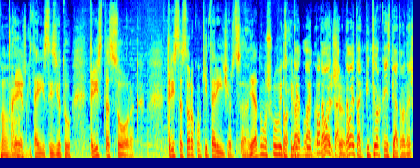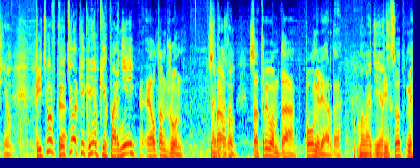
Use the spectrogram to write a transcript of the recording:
Эдж, гитарист из Юту, 340. 340 у Кита Ричардса. Я думаю, что у этих Ну, да, ребят будет ладно, давай побольше. так, давай так, пятерка из пятого начнем. Пятерка. Пятерки крепких парней. Элтон Джон. На Сразу. пятом? С отрывом, да, полмиллиарда. Молодец. 500. ми-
